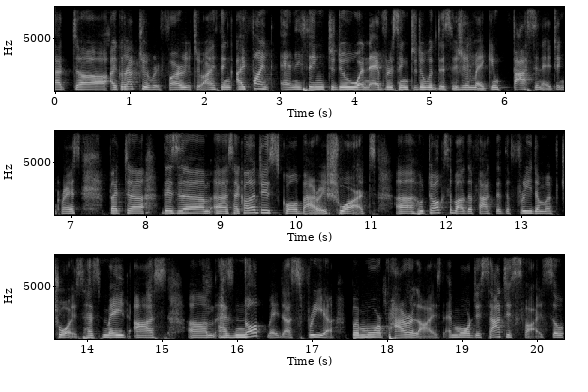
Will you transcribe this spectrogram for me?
that uh, I could actually refer you to. I think I find anything to do and everything to do with decision making fascinating, Chris. But uh, there's a, a, psychologist called Barry Schwartz uh, who talks about the fact that the freedom of choice has made us, um, has not made us freer, but more paralyzed and more dissatisfied. So,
